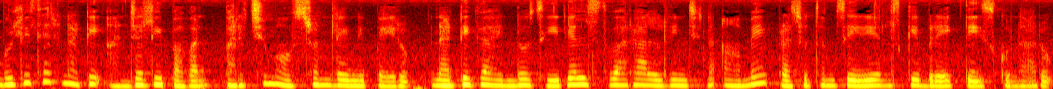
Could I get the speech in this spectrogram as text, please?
బుల్లితెర నటి అంజలి పవన్ పరిచయం అవసరం లేని పేరు. నటిగా ఎన్నో సీరియల్స్ ద్వారా అలరించిన ఆమె ప్రస్తుతం సీరియల్స్కి బ్రేక్ తీసుకున్నారు.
